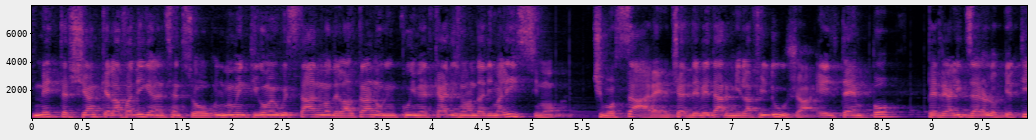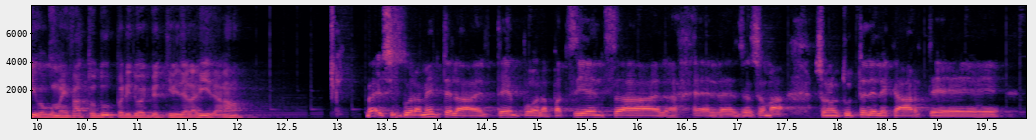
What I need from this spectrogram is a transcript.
metterci anche la fatica, nel senso in momenti come quest'anno, dell'altro anno in cui i mercati sono andati malissimo, ci può stare, cioè deve darmi la fiducia e il tempo per realizzare l'obiettivo, come hai fatto tu per i tuoi obiettivi della vita, no? Beh, sicuramente la, il tempo, la pazienza, la, la, insomma, sono tutte delle carte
